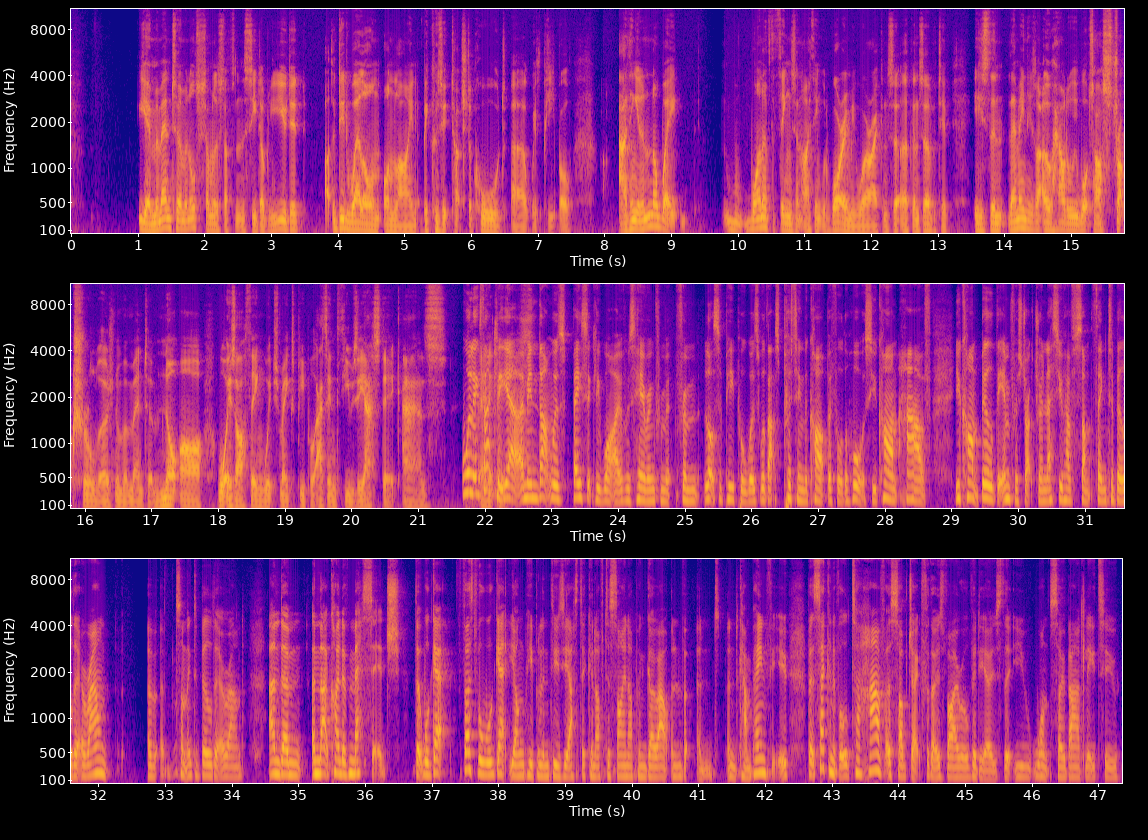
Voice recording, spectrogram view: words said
Yeah, momentum and also some of the stuff that the CWU did uh, did well on online because it touched a chord uh, with people. I think in another way, one of the things that I think would worry me were I conser- a conservative is that their main things like, oh, how do we, what's our structural version of momentum, not our, what is our thing which makes people as enthusiastic as well, exactly. Yeah, I mean that was basically what I was hearing from from lots of people was, well, that's putting the cart before the horse. You can't have, you can't build the infrastructure unless you have something to build it around, uh, something to build it around, and um, and that kind of message that will get first of all will get young people enthusiastic enough to sign up and go out and and and campaign for you, but second of all to have a subject for those viral videos that you want so badly to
